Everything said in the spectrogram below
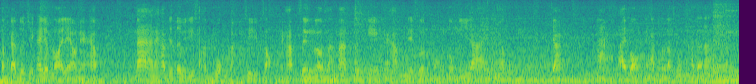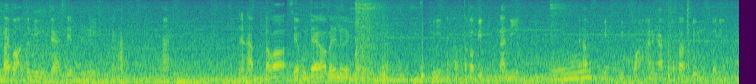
ทำการตรวจเช็คให้เรียบร้อยแล้วนะครับ หน้านะครับจะเติมอยู่ที่ 36 หลัง 42 นะครับ ซึ่งเราสามารถสังเกตนะครับในส่วนของตรงนี้ได้นะครับผมจากใต้เบาะนะครับสำหรับรุ่นพัฒนะนะครับใต้เบาะจะมีกุญแจเสียบตรงนี้นะครับนะครับเราก็เสียบกุญแจเข้าไปได้เลยนะครับนี้นะครับ แล้วก็บิดด้านนี้นะครับบิดบิดขวานะครับ แล้วก็ดึงตัวนี้ออกมา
